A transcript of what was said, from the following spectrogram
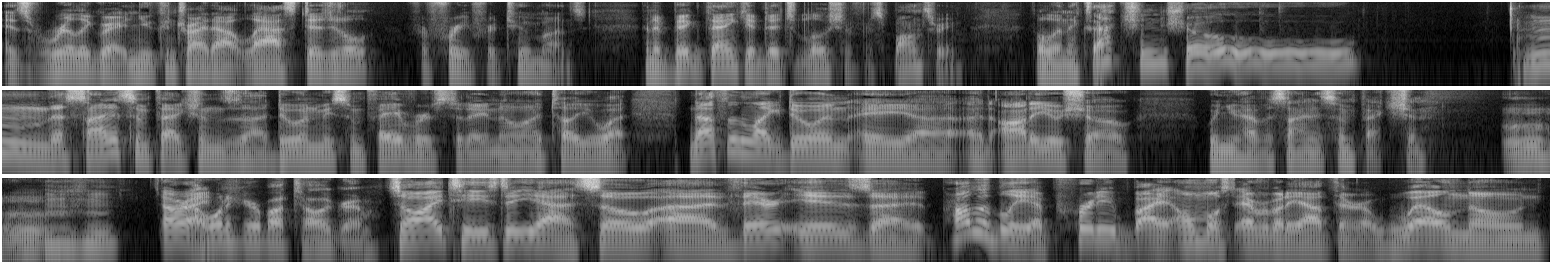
It's really great, and you can try it out Last Digital for free for two months. And a big thank you to DigitalOcean for sponsoring the Linux Action Show. Hmm, this sinus infection's uh, doing me some favors today. No, I tell you what, nothing like doing a uh, an audio show when you have a sinus infection. Mm-hmm. All right. I want to hear about Telegram. So I teased it, yeah. So uh, there is uh, probably a pretty, by almost everybody out there, a well-known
